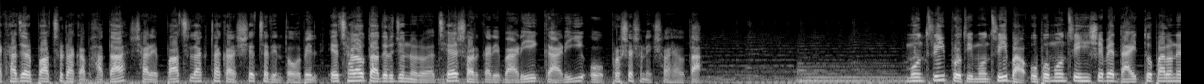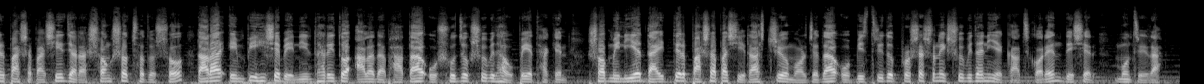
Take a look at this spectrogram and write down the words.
এক হাজার পাঁচশো টাকা ভাতা, সাড়ে পাঁচ লাখ টাকার স্বেচ্ছাধীন তহবিল। এছাড়াও তাদের জন্য রয়েছে সরকারি বাড়ি, গাড়ি ও প্রশাসনিক সহায়তা। মন্ত্রী, প্রতিমন্ত্রী বা উপমন্ত্রী হিসেবে দায়িত্ব পালনের পাশাপাশি যারা সংসদ সদস্য, তারা এমপি হিসেবে নির্ধারিত আলাদা ভাতা ও সুযোগ সুবিধাও পেয়ে থাকেন। সব মিলিয়ে দায়িত্বের পাশাপাশি রাষ্ট্রীয় মর্যাদা ও বিস্তৃত প্রশাসনিক সুবিধা নিয়ে কাজ করেন দেশের মন্ত্রীরা।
